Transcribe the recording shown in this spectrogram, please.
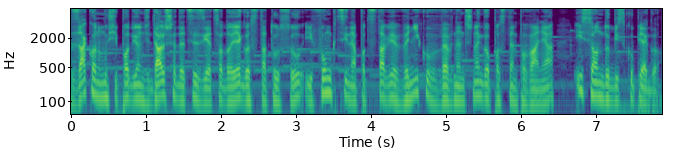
Zakon musi podjąć dalsze decyzje co do jego statusu i funkcji na podstawie wyników wewnętrznego postępowania i sądu biskupiego.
